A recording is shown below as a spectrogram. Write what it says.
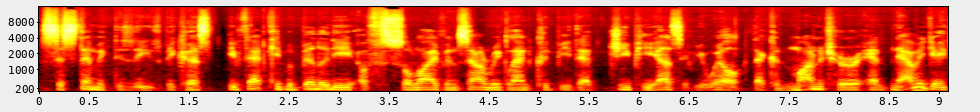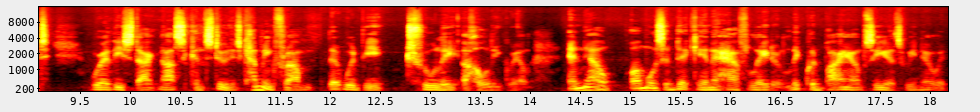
systemic disease because if that capability of saliva and salivary gland could be that GPS, if you will, that could monitor and navigate where these diagnostic constituents coming from, that would be truly a holy grail. And now, almost a decade and a half later, liquid biopsy as we know it,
